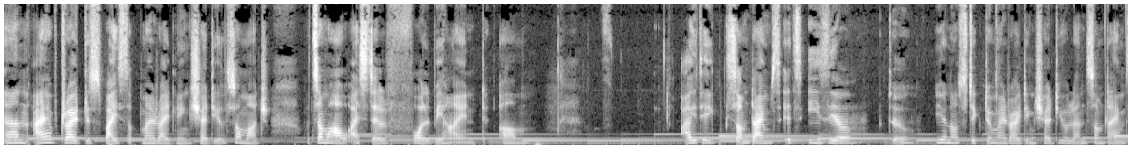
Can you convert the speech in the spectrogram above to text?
And I have tried to spice up my writing schedule so much, but somehow I still fall behind. Um, I think sometimes it's easier to you know stick to my writing schedule and sometimes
